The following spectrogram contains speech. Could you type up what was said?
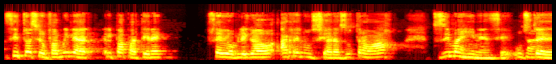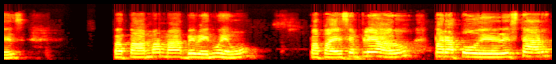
situación familiar, el papá tiene, se ve obligado a renunciar a su trabajo. Entonces, imagínense ustedes, papá, mamá, bebé nuevo, papá desempleado, para poder estar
